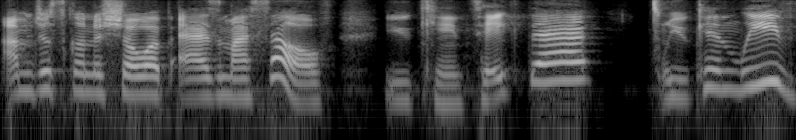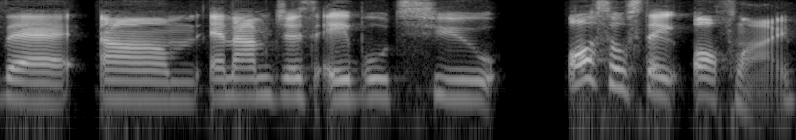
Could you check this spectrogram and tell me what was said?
I'm just going to show up as myself. You can take that, you can leave that. Um, and I'm just able to also stay offline.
